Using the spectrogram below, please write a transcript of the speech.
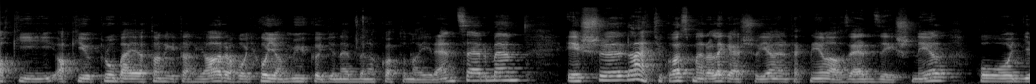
aki, aki próbálja tanítani arra, hogy hogyan működjön ebben a katonai rendszerben, és látjuk azt már a legelső jeleneteknél, az edzésnél, hogy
